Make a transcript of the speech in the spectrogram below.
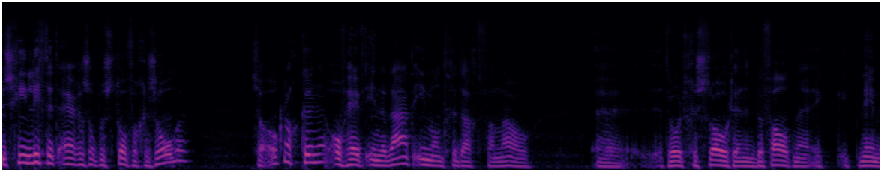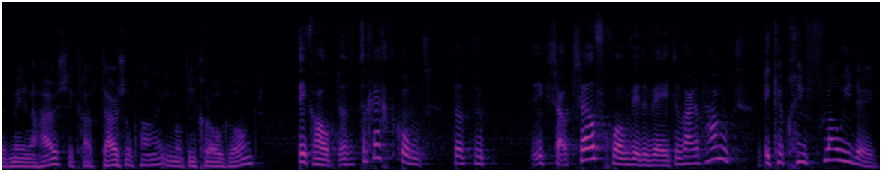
Misschien ligt het ergens op een stoffige zolder. Zou ook nog kunnen. Of heeft inderdaad iemand gedacht van nou, eh, het wordt gesloten en het bevalt me. Ik, ik neem het mee naar huis. Ik ga het thuis ophangen. Iemand die groot woont. Ik hoop dat het terecht komt. Dat we, ik zou het zelf gewoon willen weten waar het hangt. Ik heb geen flauw idee.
